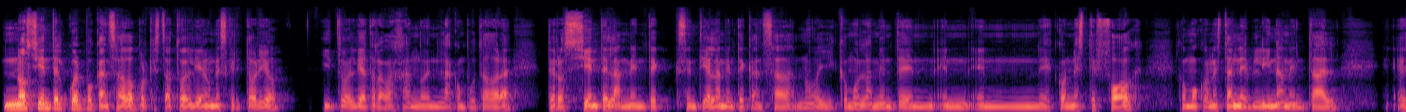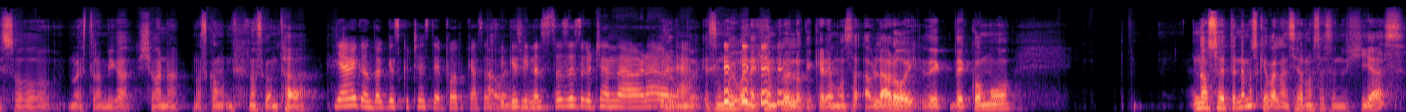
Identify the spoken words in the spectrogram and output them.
no siente el cuerpo cansado porque está todo el día en un escritorio y todo el día trabajando en la computadora, pero siente la mente, sentía la mente cansada, ¿no? Y como la mente en, en, eh, con este fog, como con esta neblina mental. Eso nuestra amiga Shona nos, nos contaba. Ya me contó que escucha este podcast, ah, así que si nos estás escuchando ahora, es hola. Un, es un muy buen ejemplo de lo que queremos hablar hoy, de, de cómo no sé, tenemos que balancear nuestras energías.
